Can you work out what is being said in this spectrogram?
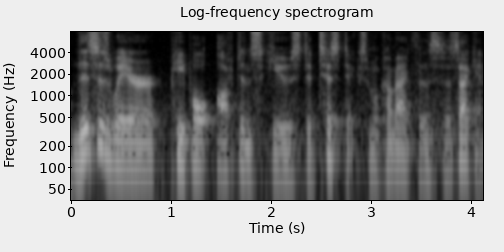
this is where people often skew statistics, and we'll come back to this in a second.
